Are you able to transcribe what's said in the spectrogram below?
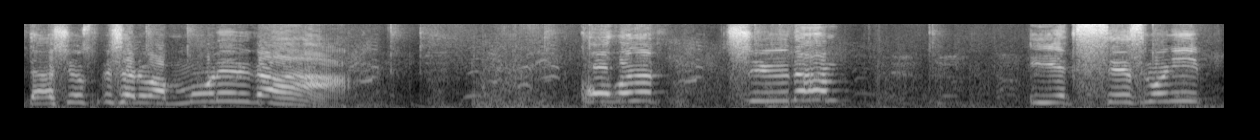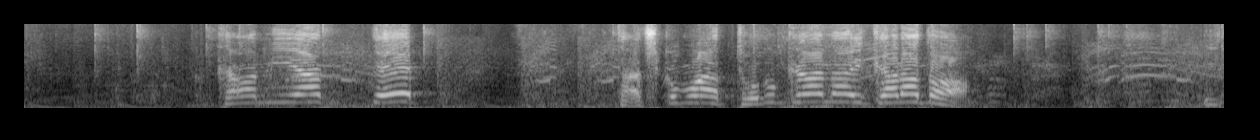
ダッシュスペシャルは漏れるが。ここの中段。EX セースモに噛み合って。立ちこもは届かないからと。一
